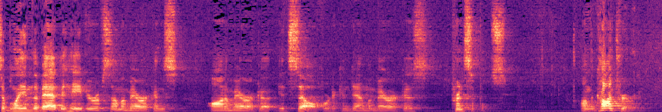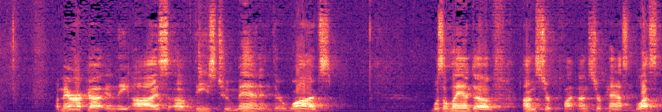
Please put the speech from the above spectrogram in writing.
to blame the bad behavior of some Americans on America itself or to condemn America's principles. On the contrary, America, in the eyes of these two men and their wives, was a land of unsurpassed blessing.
